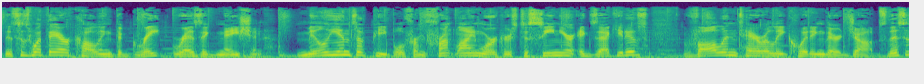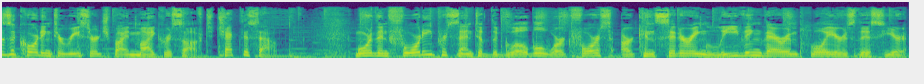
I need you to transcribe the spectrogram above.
this is what they are calling the Great Resignation. Millions of people, from frontline workers to senior executives, voluntarily quitting their jobs. This is according to research by Microsoft. Check this out. More than 40% of the global workforce are considering leaving their employers this year.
